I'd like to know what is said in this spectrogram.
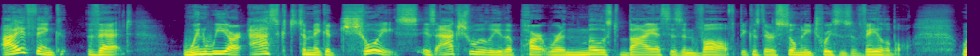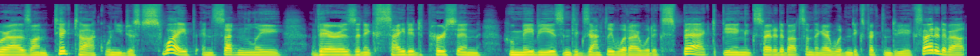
I think that when we are asked to make a choice is actually the part where most bias is involved because there are so many choices available. Whereas on TikTok, when you just swipe and suddenly there is an excited person who maybe isn't exactly what I would expect, being excited about something I wouldn't expect them to be excited about,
